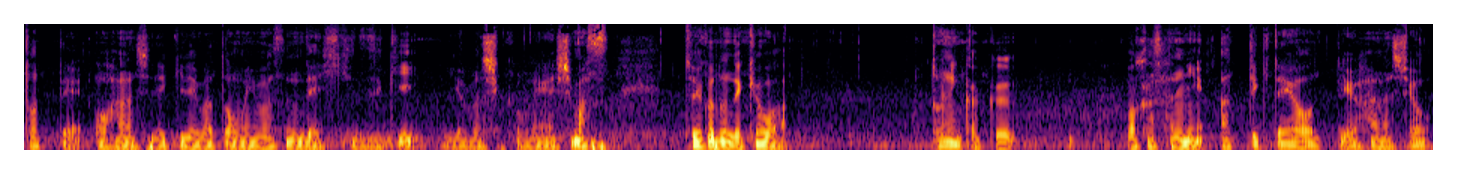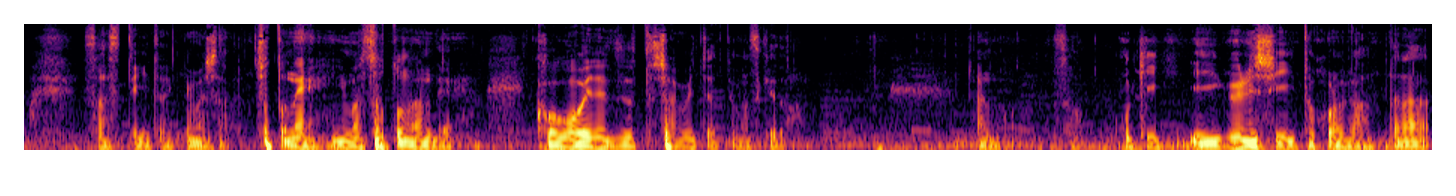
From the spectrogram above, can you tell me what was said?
とってお話できればと思いますんで引き続きよろしくお願いします。ということで今日はとにかく若さんに会ってきたよっていう話をさせていただきました。ちょっとね今外なんで小声でずっと喋っちゃってますけど。あのそう。お聞き苦しいところがあったら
